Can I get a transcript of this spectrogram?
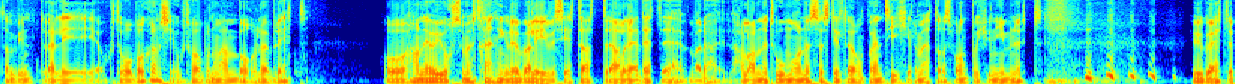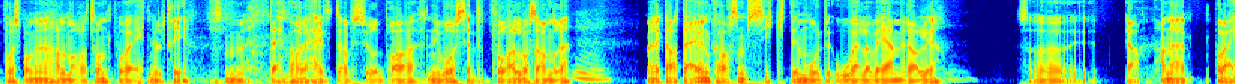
Så han begynte vel i oktober, kanskje. Oktober-november, og løp litt. Og han har jo gjort så mye trening i løpet av livet sitt at allerede etter var det halvannen-to måneder så stilte han opp på en 10 kilometer og sprang på 29 minutter. Uka etterpå sprang han en halv maraton på 1,03. Som det er bare helt absurd bra nivå for alle oss andre. Men det er klart det er jo en kar som sikter mot OL- og VM-medalje. Så ja, han er på vei.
